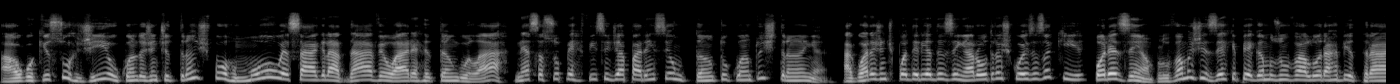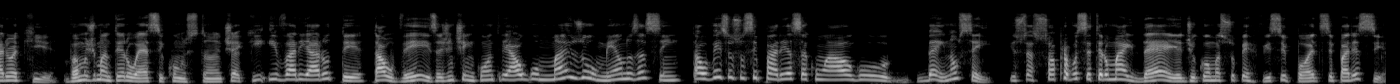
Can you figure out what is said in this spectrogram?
algo que surgiu quando a gente transformou essa agradável área retangular nessa superfície de aparência um tanto quanto estranha. Agora, a gente poderia desenhar outras coisas aqui. Por exemplo, vamos dizer que pegamos um valor arbitrário aqui. Vamos manter o s constante aqui e variar o t. Talvez a gente encontre algo mais ou menos assim. Talvez isso se pareça com algo... Bem, não sei. Isso é só para você ter uma ideia de como a superfície pode se parecer.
